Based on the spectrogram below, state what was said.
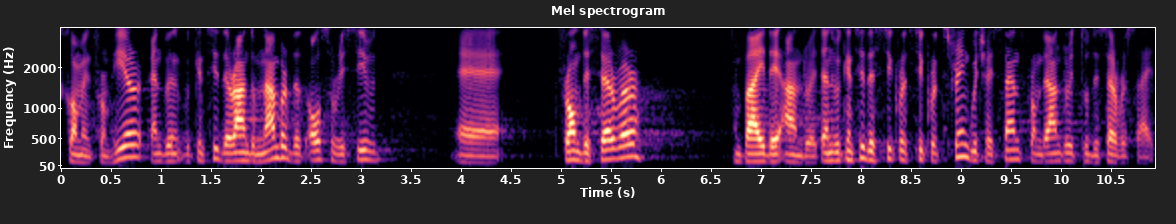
It's coming from here, and we can see the random number that's also received uh, from the server by the Android. And we can see the secret secret string, which I sent from the Android to the server side.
